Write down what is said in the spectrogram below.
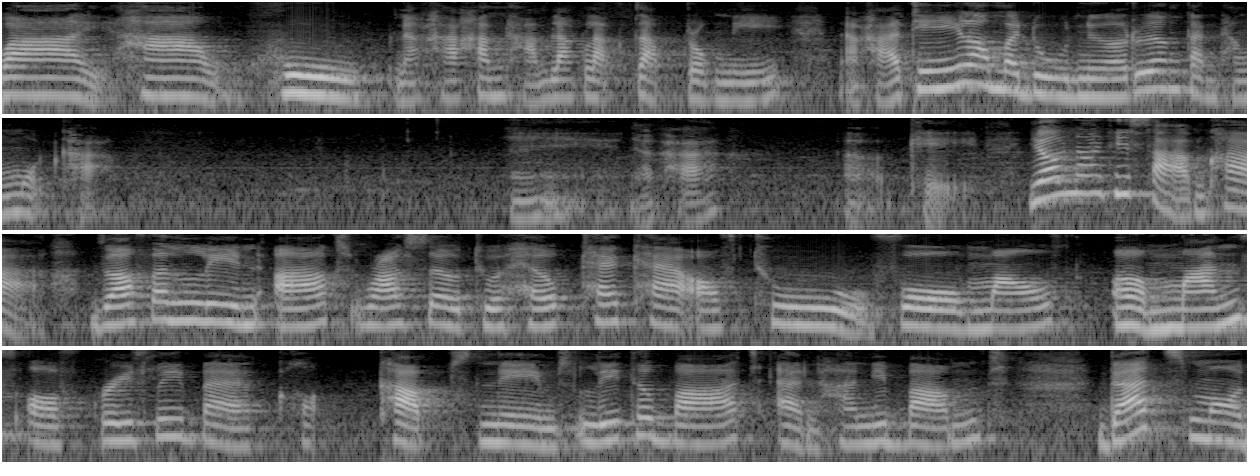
why how who นะคะคำถามหลักๆ จับตรงนี้นะคะ ทีนี้เรามาดูเนื้อเรื่องกันทั้งหมดค่ะนะคะโอเคย่อหน้าที่ 3 ค่ะ Dolphin asks Russell to help take care of two four months, uh, months of grizzly bear cups named Little Bart and Honey Bump That's more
